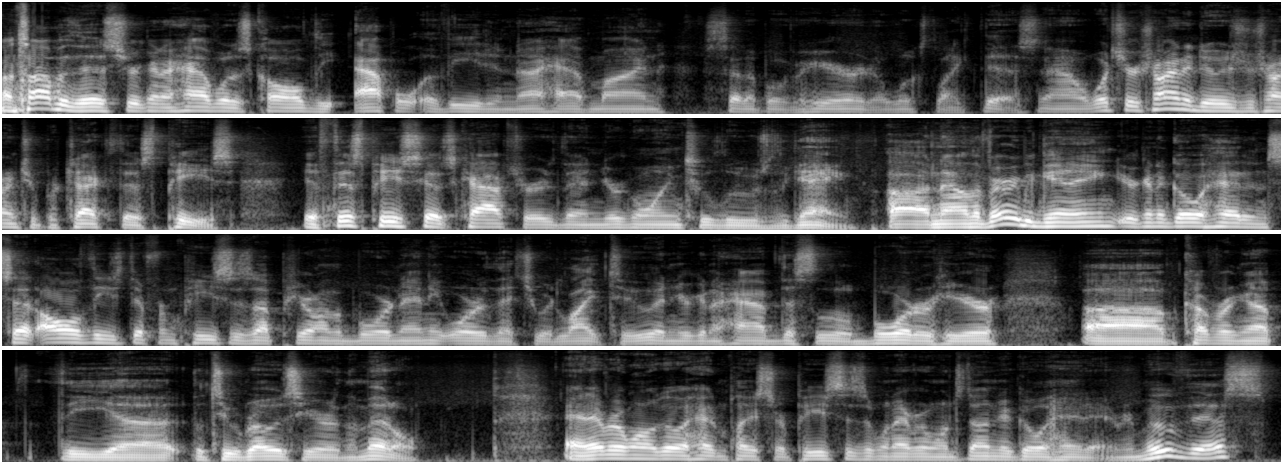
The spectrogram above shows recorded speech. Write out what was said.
On top of this, you're going to have what is called the Apple of Eden. I have mine set up over here and it looks like this. Now what you're trying to do is you're trying to protect this piece. If this piece gets captured, then you're going to lose the game. Uh, now in the very beginning, you're going to go ahead and set all of these different pieces up here on the board in any order that you would like to, and you're going to have this little border here uh, covering up the, uh, the two rows here in the middle. And everyone will go ahead and place their pieces, and when everyone's done, you'll go ahead and remove this,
